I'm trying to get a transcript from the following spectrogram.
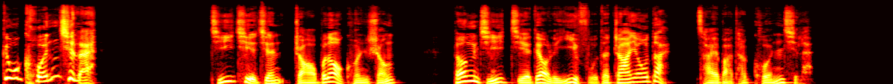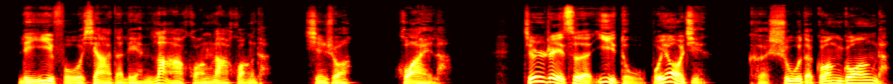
给我捆起来。急切间找不到捆绳，当即解掉李义府的扎腰带，才把他捆起来。李义府吓得脸蜡黄蜡黄的，心说：坏了，今儿这次一赌不要紧，可输得光光的。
